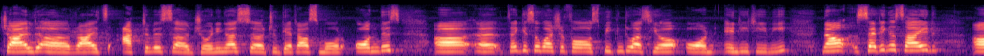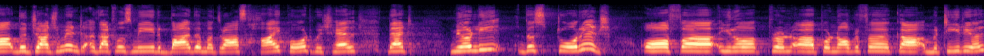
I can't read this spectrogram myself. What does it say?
child uh, rights activist, uh, joining us uh, to get us more on this. thank you so much for speaking to us here on NDTV. Now, setting aside the judgment that was made by the Madras High Court, which held that merely the storage of uh, you know porn uh, pornographic uh, material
